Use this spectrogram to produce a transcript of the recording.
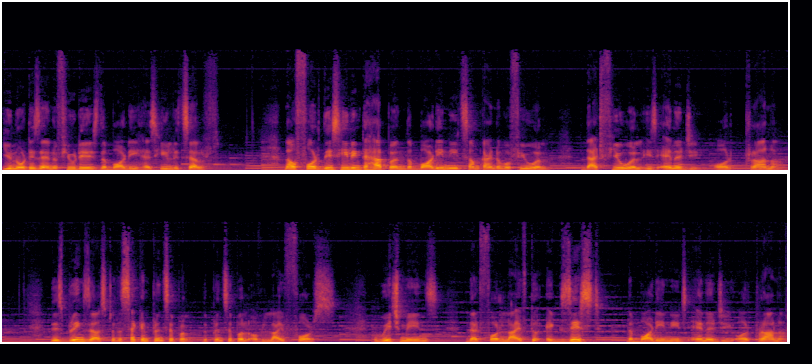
you notice that in a few days the body has healed itself. Now, for this healing to happen, the body needs some kind of a fuel. That fuel is energy or prana. This brings us to the second principle, the principle of life force, which means that for life to exist, the body needs energy or prana.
